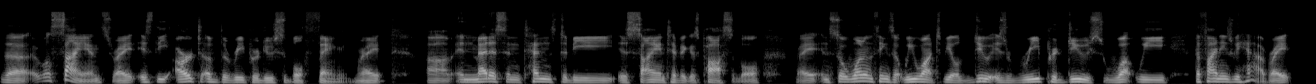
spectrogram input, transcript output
the well science right is the art of the reproducible thing right um, and medicine tends to be as scientific as possible right? And so one of the things that we want to be able to do is reproduce what we the findings we have right?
